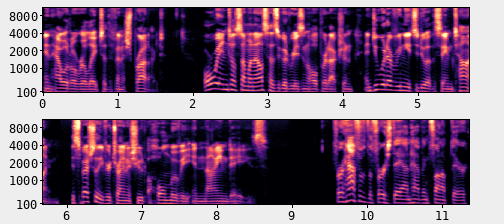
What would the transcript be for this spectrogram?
and how it'll relate to the finished product. Or wait until someone else has a good reason to hold production and do whatever you need to do at the same time, especially if you're trying to shoot a whole movie in nine days. For half of the first day on having fun up there,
